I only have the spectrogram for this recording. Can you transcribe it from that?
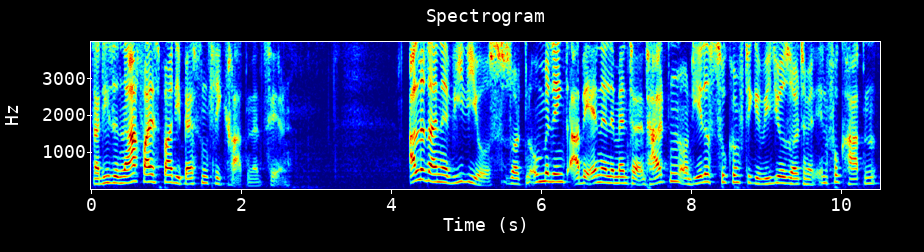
da diese nachweisbar die besten Klickraten erzählen. Alle deine Videos sollten unbedingt ABN-Elemente enthalten und jedes zukünftige Video sollte mit Infokarten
